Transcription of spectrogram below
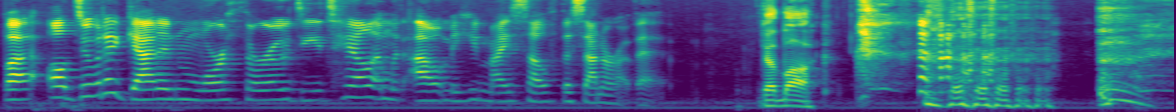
but I'll do it again in more thorough detail and without making myself the center of it. Good luck.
